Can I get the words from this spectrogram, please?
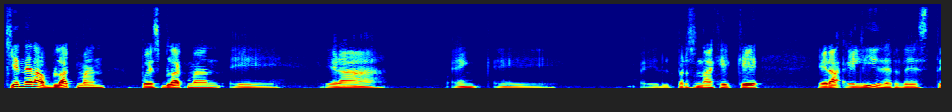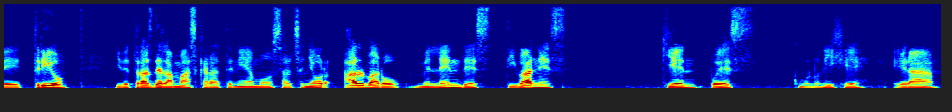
Quién era Blackman pues Blackman eh, era el personaje que era el líder de este trío y detrás de la máscara teníamos al señor Álvaro Meléndez Tibanes quien pues como lo dije era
